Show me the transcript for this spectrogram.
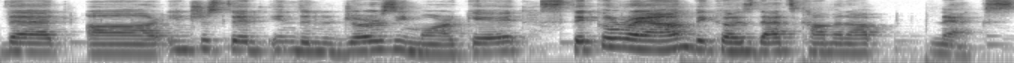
that are interested in the New Jersey market, stick around because that's coming up next.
